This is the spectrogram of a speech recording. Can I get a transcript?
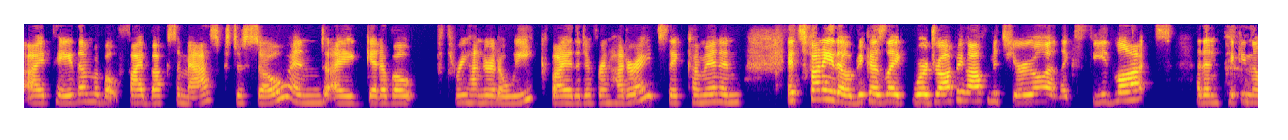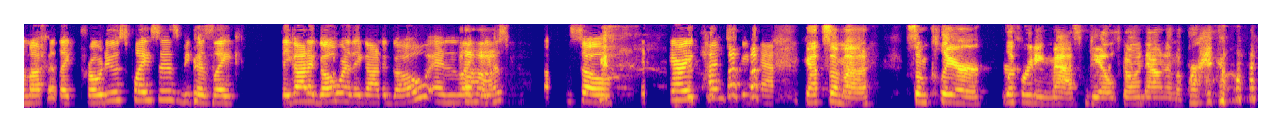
I pay them about five bucks a mask to sew, and I get about 300 a week via the different Hutterites. They come in and it's funny though because like we're dropping off material at like feedlots and then picking them up at like produce places because like they gotta go where they gotta go and like uh-huh. just, so it's very country now. Got some uh some clear lip reading mask deals going down in the parking lot.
